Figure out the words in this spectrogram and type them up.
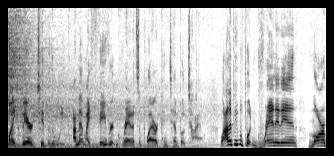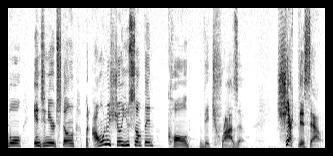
Mike Baird tip of the week. I'm at my favorite granite supplier, Contempo Tile. A lot of people putting granite in, marble, engineered stone, but I want to show you something called Vetrazzo. Check this out.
